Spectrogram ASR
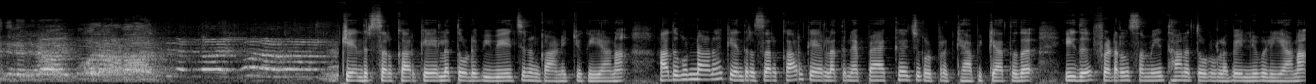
ഇതിനെതിരായി പോരാടാൻ ഇതിനെതിരായി പോരാടാൻ കേന്ദ്ര സർക്കാർ കേരളത്തോട് വിവേചനം കാണിക്കുകയാണ്. അതുകൊണ്ടാണ് കേന്ദ്ര സർക്കാർ കേരളത്തിന് പാക്കേജുകൾ പ്രഖ്യാപിക്കാത്തത്. ഇത് ഫെഡറൽ സംവിധാനത്തോടുള്ള വെല്ലുവിളിയാണ്.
